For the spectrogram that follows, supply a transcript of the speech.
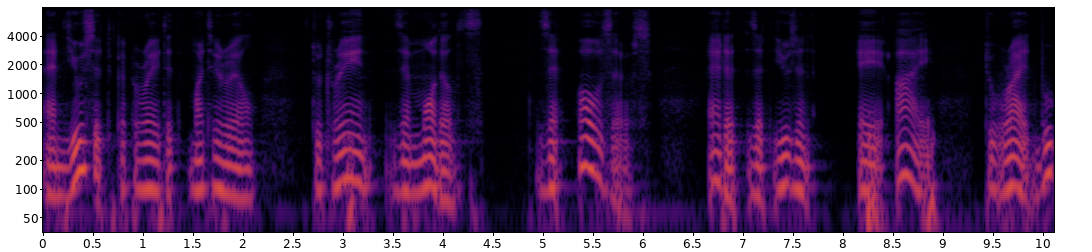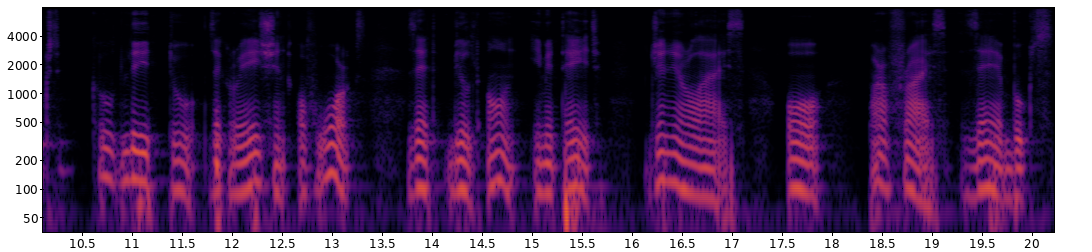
and used copyrighted material to train the models. The authors added that using AI to write books could lead to the creation of works that build on, imitate, generalize or paraphrase their books.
